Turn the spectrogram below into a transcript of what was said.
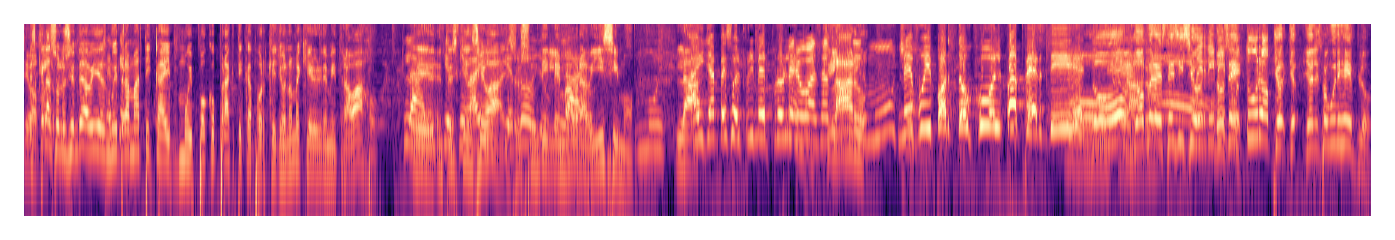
Es que la solución de David es, Es muy que- dramática y muy poco práctica porque yo no me quiero ir de mi trabajo. Claro, Eh, ¿quién entonces, se ¿quién va se va? ¿Qué Eso es un dilema Claro. bravísimo. Muy. La- Ahí ya empezó el primer problema. Pero vas a Claro. mucho. Me fui por tu culpa, perdí. No, claro. no, pero esta decisión, Perdí no mi sé. futuro. Yo, yo, yo les pongo un ejemplo.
